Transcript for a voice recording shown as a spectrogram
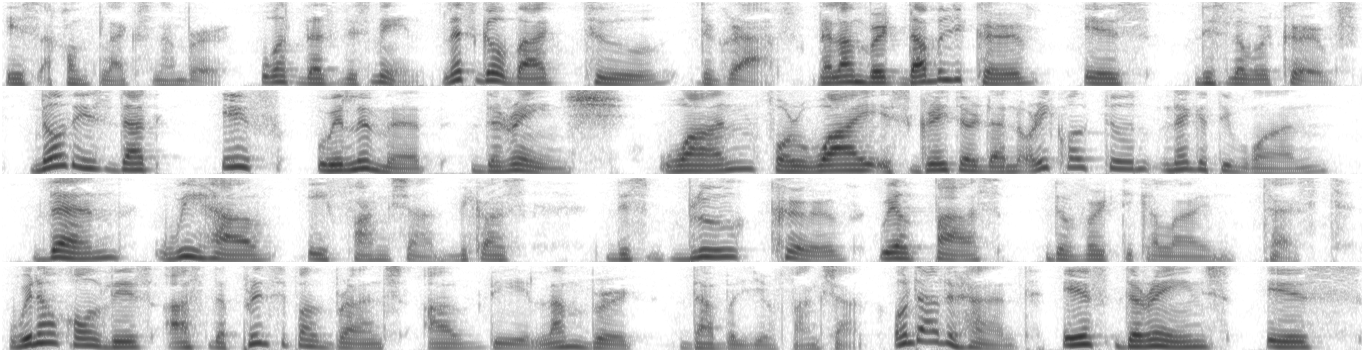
is a complex number. What does this mean? Let's go back to the graph. The Lambert W curve is this lower curve. Notice that if we limit the range 1 for y is greater than or equal to negative 1, then we have a function because this blue curve will pass the vertical line test. We now call this as the principal branch of the Lambert w function. On the other hand, if the range is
